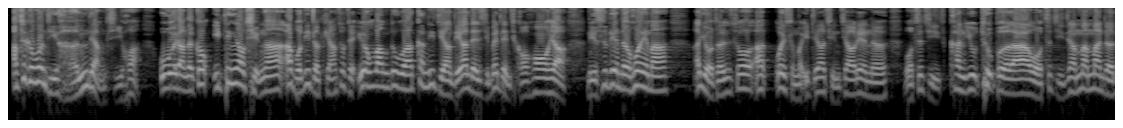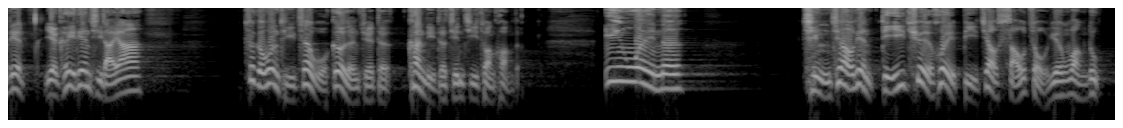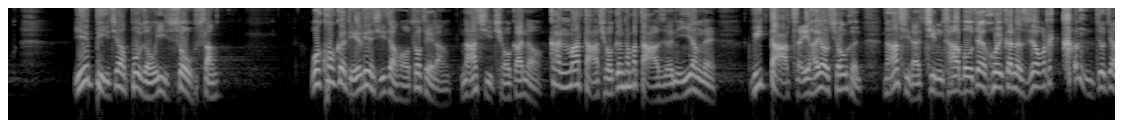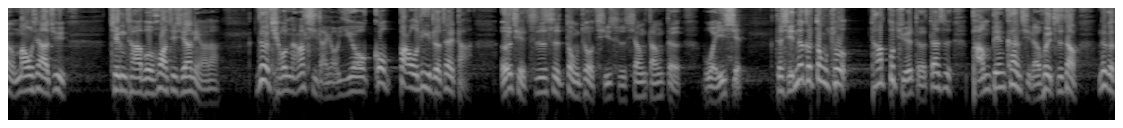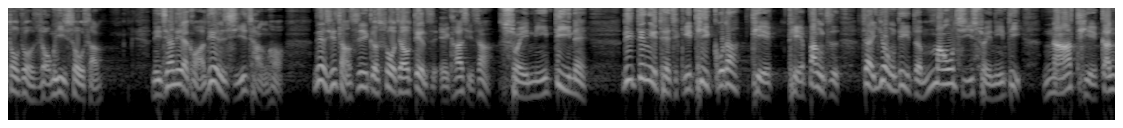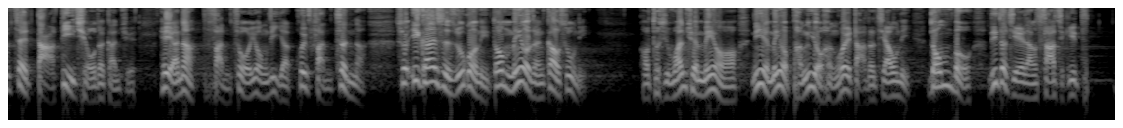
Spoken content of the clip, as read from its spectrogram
啊，这个问题很两极化。有的人就讲一定要请啊，啊，不你就听做者冤枉路啊，干你这样等下练习要练几口好呀？你是练得会吗？啊，有的人说啊，为什么一定要请教练呢？我自己看 YouTube 啦，我自己这样慢慢的练也可以练起来呀、啊。这个问题，在我个人觉得，看你的经济状况的，因为呢，请教练的确会比较少走冤枉路。也比较不容易受伤。我看过底下练习场哦，做这人拿起球杆哦，干妈打球跟他妈打人一样呢，比打贼还要凶狠。拿起来，警察不在挥杆的时候，把他坑就这样猫下去。警察不话去瞎鸟了。那球拿起来哦，有够暴力的在打，而且姿势动作其实相当的危险。可是那个动作他不觉得，但是旁边看起来会知道那个动作容易受伤。你像你来看练习场哈，练习场是一个塑胶垫子，也开始上水泥地呢。你等于提一支铁骨啦，铁铁棒子在用力的猫击水泥地，拿铁杆在打地球的感觉。嘿啊，那反作用力啊，会反震啊。所以一开始如果你都没有人告诉你，哦，就是完全没有哦，你也没有朋友很会打的教你，都无，你都一个人杀一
